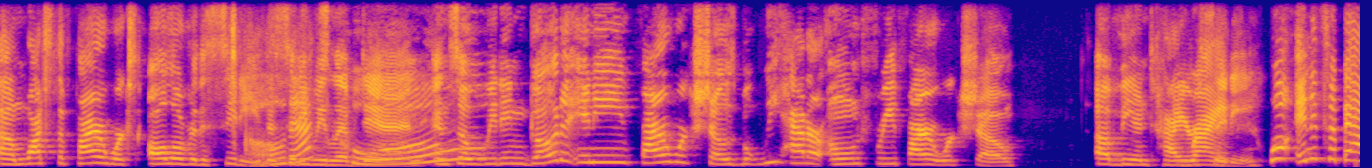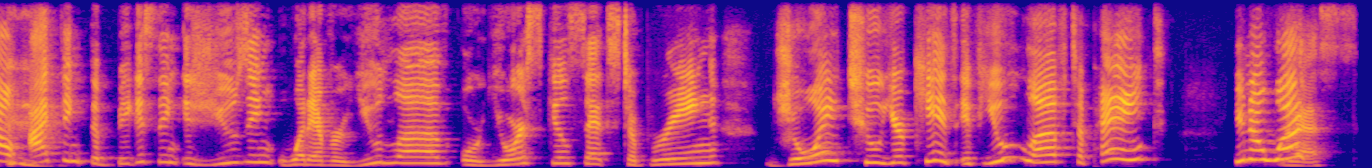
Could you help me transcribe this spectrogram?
um, watch the fireworks all over the city, the Oh, city we lived in. And so we didn't go to any fireworks shows, but we had our own free fireworks show of the entire Right. city. Well, and it's about, I think the biggest thing is using whatever you love or your skill sets to bring joy to your kids. If you love to paint, you know what? Yes.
